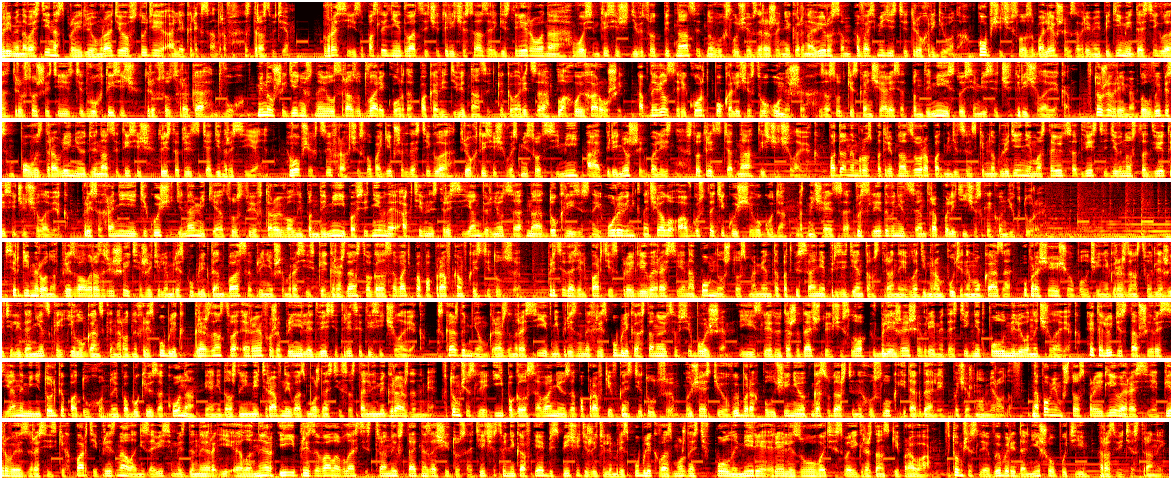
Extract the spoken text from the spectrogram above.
Время новостей на Справедливом радио в студии Олег Александров. Здравствуйте. В России за последние 24 часа зарегистрировано 8915 новых случаев заражения коронавирусом в 83 регионах. Общее число заболевших за время эпидемии достигло 362 342. Минувший день установил сразу два рекорда по COVID-19, как говорится, плохой и хороший. Обновился рекорд по количеству умерших. За сутки скончались от пандемии 174 человека. В то же время был выписан по выздоровлению 12 331 россиянин. В общих цифрах число погибших достигло 3807, а перенесших болезнь – 131 тысяча человек. По данным Роспотребнадзора, под медицинским наблюдением остаются 292 тысячи человек. При сохранении текущей динамики отсутствии второй волны пандемии повседневная активность россиян вернется на докризисный уровень к началу августа текущего года, отмечается в исследовании Центра политической конъюнктуры. Сергей Миронов призвал разрешить жителям республик Донбасса, принявшим российское гражданство, голосовать по поправкам в Конституцию. Председатель партии «Справедливая Россия» напомнил, что с момента подписания президентом страны Владимиром Путиным указа, упрощающего получение гражданства для жителей Донецкой и Луганской народных республик, гражданство РФ уже приняли 230 тысяч человек. С каждым днем граждан России в непризнанных республиках становится все больше, и следует ожидать, что их число в ближайшее время достигнет полумиллиона человек. Это люди, ставшие россиянами не только по духу, но и по букве закона, и они должны иметь равные возможности с остальными гражданами, в том числе и по голосованию за поправки в Конституцию, участию в выборах, получению государственных услуг и так далее, подчеркнул Миронов. Напомним, что «Справедливая Россия», первая из российских партий, признала независимость ДНР и ЛНР и призывала власти страны встать на защиту соотечественников и обеспечить жителям республик возможность в полной мере реализовывать свои гражданские права, в том числе в выборе дальнейшего пути развития страны.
